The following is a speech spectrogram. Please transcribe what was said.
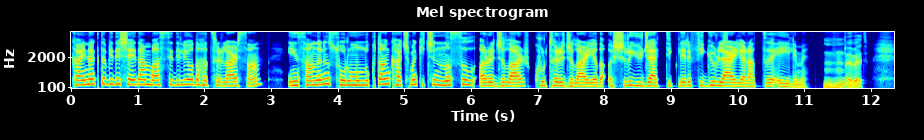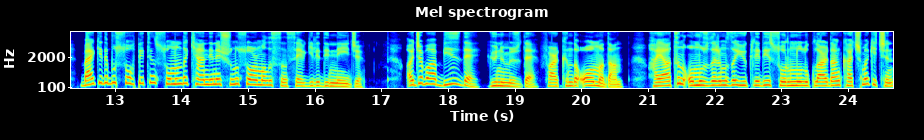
Kaynakta bir de şeyden bahsediliyor da hatırlarsan, insanların sorumluluktan kaçmak için nasıl aracılar, kurtarıcılar ya da aşırı yücelttikleri figürler yarattığı eğilimi. Hı hı, evet. Belki de bu sohbetin sonunda kendine şunu sormalısın sevgili dinleyici. Acaba biz de günümüzde farkında olmadan hayatın omuzlarımıza yüklediği sorumluluklardan kaçmak için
